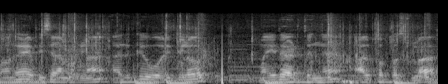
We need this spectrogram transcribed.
வாங்க எப்படி செய்யலாம் பார்க்கலாம். அதுக்கு ஒரு கிலோ மைதா எடுத்துங்க. All purpose flour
